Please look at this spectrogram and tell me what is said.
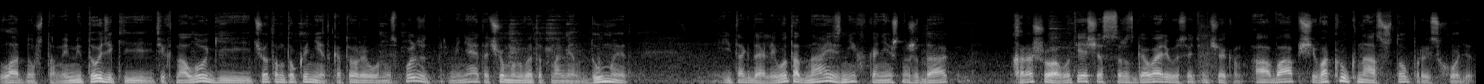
ладно уж там, и методики, и технологии, и чего там только нет, которые он использует, применяет, о чем он в этот момент думает и так далее. И вот одна из них, конечно же, да, хорошо, а вот я сейчас разговариваю с этим человеком, а вообще вокруг нас что происходит?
